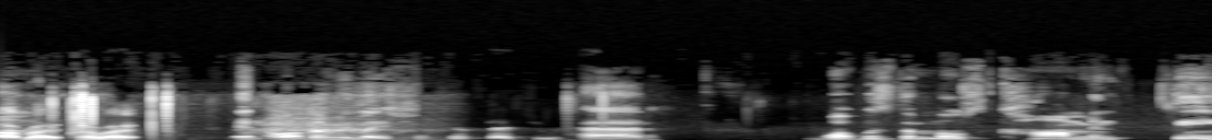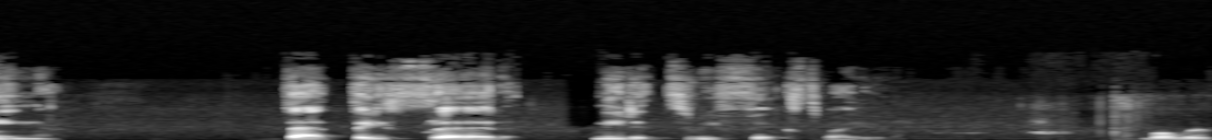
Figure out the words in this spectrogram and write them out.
All Um, right, all right. in all the relationships that you've had, what was the most common thing that they said needed to be fixed by you? What was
